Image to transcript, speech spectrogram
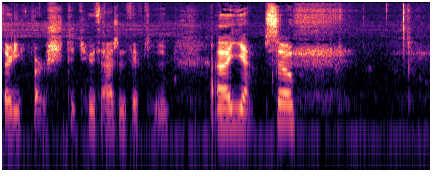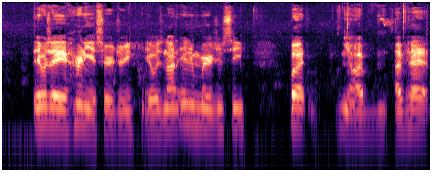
31st, 2015. Uh, yeah, so it was a hernia surgery. It was not an emergency, but you know I've I've had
